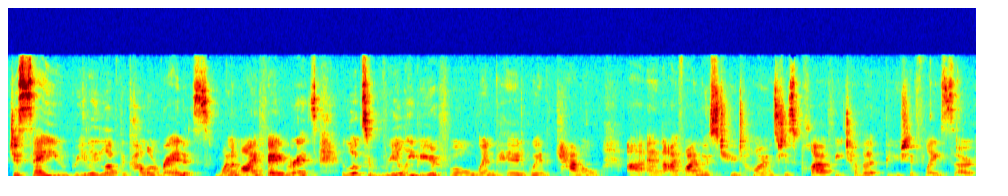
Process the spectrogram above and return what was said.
Just say you really love the color red. It's one of my favorites. It looks really beautiful when paired with Uh, and I find those two tones just play off each other beautifully. So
